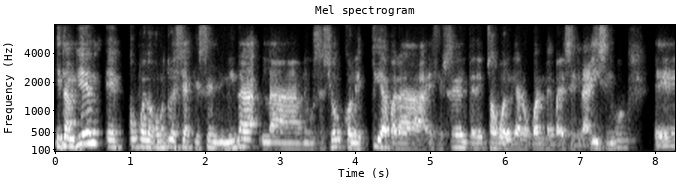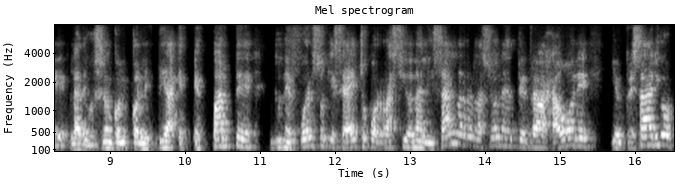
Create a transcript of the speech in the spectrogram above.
Y también, eh, bueno, como tú decías, que se elimina la negociación colectiva para ejercer el derecho a huelga, lo cual me parece gravísimo. Eh, la negociación colectiva es, parte de un esfuerzo que se ha hecho por racionalizar las relaciones entre trabajadores y empresarios.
